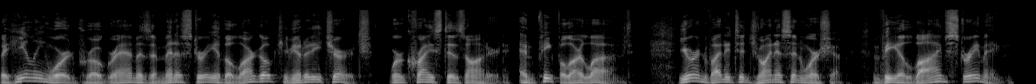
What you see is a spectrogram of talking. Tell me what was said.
The Healing Word program is a ministry of the Largo Community Church where Christ is honored and people are loved. You're invited to join us in worship via live streaming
